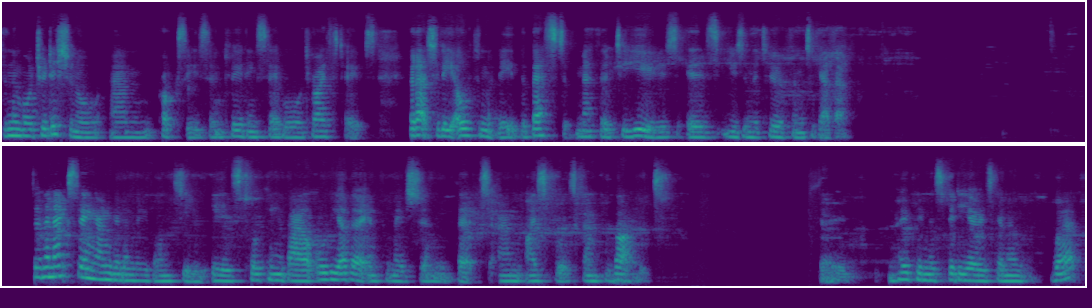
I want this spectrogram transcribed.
than the more traditional um, proxies, including stable water isotopes. But actually, ultimately, the best method to use is using the two of them together. So the next thing I'm going to move on to is talking about all the other information that um, ice cores can provide. So I'm hoping this video is going to work.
